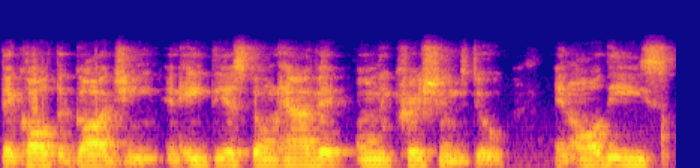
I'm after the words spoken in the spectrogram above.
They call it the God gene. And atheists don't have it, only Christians do. And all these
